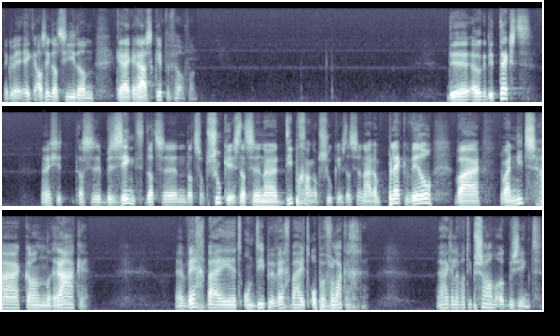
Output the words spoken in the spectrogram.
Ik weet, ik, als ik dat zie, dan krijg ik er haast kippenvel van. De, de tekst, als, je, als ze bezingt dat ze, dat ze op zoek is, dat ze naar diepgang op zoek is, dat ze naar een plek wil waar, waar niets haar kan raken. En weg bij het ondiepe, weg bij het oppervlakkige. Eigenlijk wat die psalm ook bezingt.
